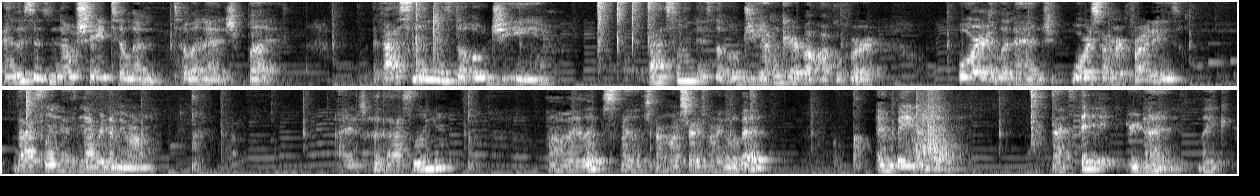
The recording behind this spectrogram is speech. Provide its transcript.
and this is no shade to, Lin to Laneige, but Vaseline is the OG. Vaseline is the OG. I don't care about Aquaphor or Laneige or Summer Fridays. Vaseline has never done me wrong. I just put Vaseline on my lips. My lips are moisturized when I go to bed. And baby, that's it. You're done. Like,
